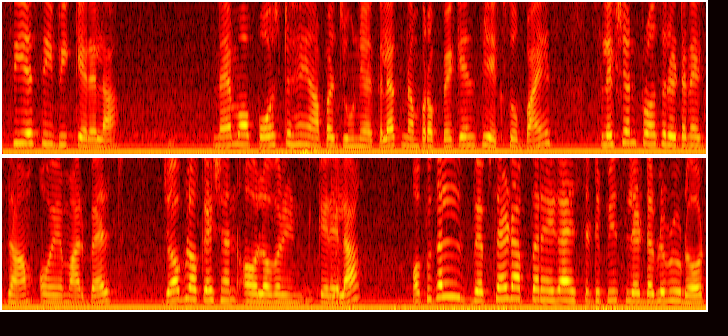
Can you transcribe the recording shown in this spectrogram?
C S C B Kerala name of post है यहाँ पर junior clerk number of vacancy 122 selection process written exam O M R based job location all over in Kerala official website आपका रहेगा S T T P slash W dot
